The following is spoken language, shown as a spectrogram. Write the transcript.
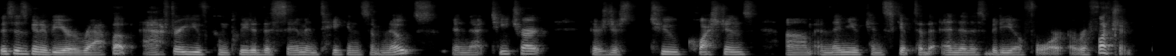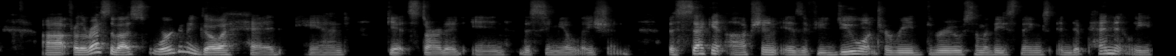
This is gonna be your wrap up after you've completed the sim and taken some notes in that T-chart. There's just two questions um, and then you can skip to the end of this video for a reflection. Uh, for the rest of us, we're gonna go ahead and get started in the simulation. The second option is if you do want to read through some of these things independently,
